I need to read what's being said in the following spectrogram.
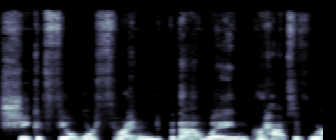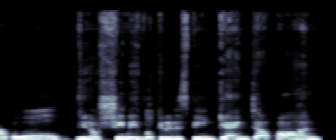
she could feel more threatened that way. Perhaps if we're all, you know, she may look at it as being ganged up on.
